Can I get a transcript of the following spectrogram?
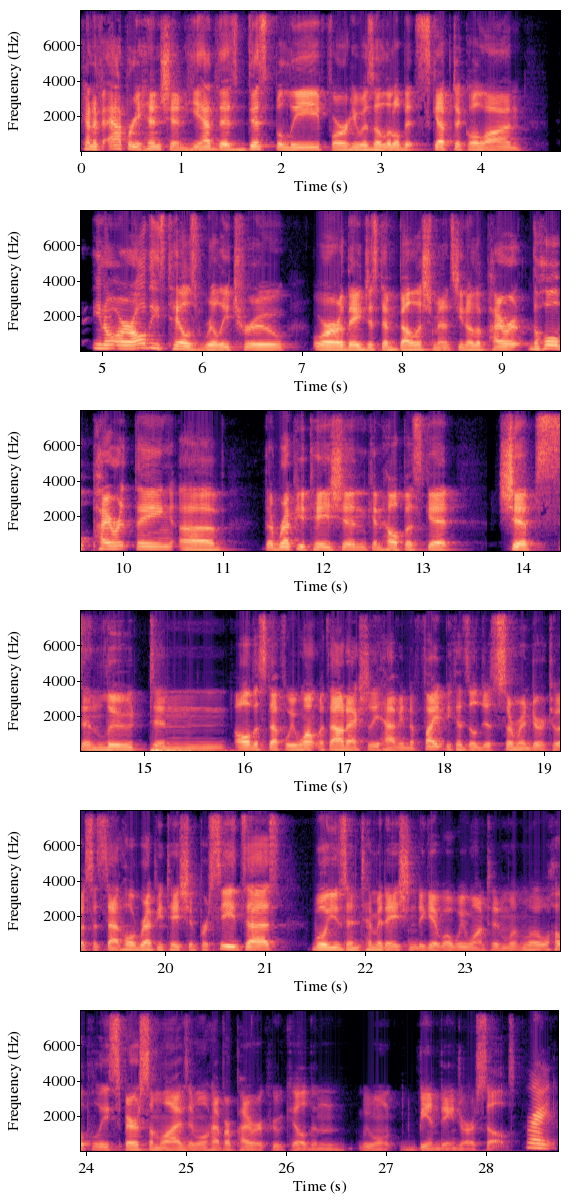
kind of apprehension, he had this disbelief, or he was a little bit skeptical on, you know, are all these tales really true, or are they just embellishments? You know, the pirate, the whole pirate thing of the reputation can help us get ships and loot and all the stuff we want without actually having to fight because they'll just surrender to us. It's that whole reputation precedes us. We'll use intimidation to get what we want, and we'll- hopefully spare some lives and won't have our pirate crew killed, and we won't be in danger ourselves. right.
